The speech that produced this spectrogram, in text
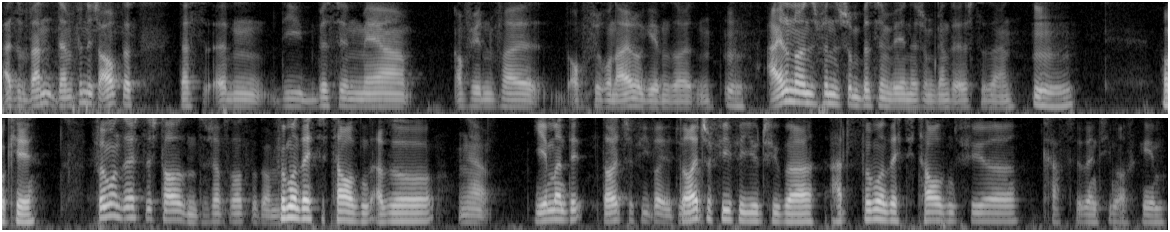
Also wann, dann finde ich auch, dass, dass ähm, die ein bisschen mehr auf jeden Fall auch für Ronaldo geben sollten. Mhm. 91 finde ich schon ein bisschen wenig, um ganz ehrlich zu sein. Mhm. Okay. 65.000, ich hab's rausbekommen. 65.000, also ja. jemand, deutsche FIFA-YouTuber. Deutsche FIFA-YouTuber hat 65.000 für krass für sein Team ausgegeben.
